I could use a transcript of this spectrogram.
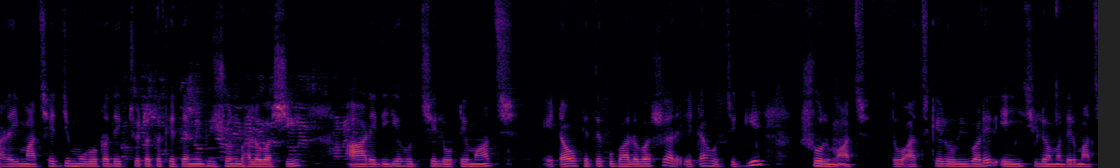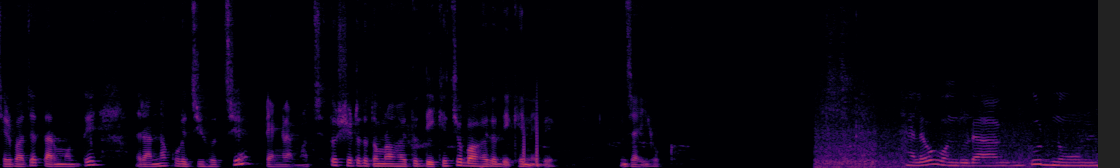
আর এই মাছের যে মুড়োটা দেখছ, এটা তো খেতে আমি ভীষণ ভালোবাসি। আর এদিকে হচ্ছে লোটে মাছ। এটাও খেতে খুব ভালোবাসি। আর এটা হচ্ছে গিয়ে শোল মাছ। তো আজকে রবিবারের এই ছিল আমাদের মাছের বাজার। তার মধ্যে রান্না করেছি হচ্ছে ট্যাংরা মাছ। তো সেটা তো তোমরা হয়তো দেখেছ বা হয়তো দেখে নেবে। যাই হোক। হ্যালো বন্ধুরা, গুড নুন।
